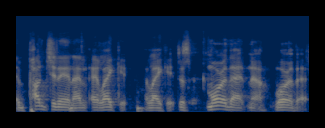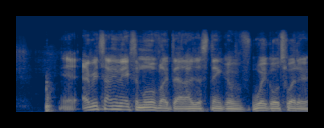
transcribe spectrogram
and punch it in. I, I like it. I like it. Just more of that now. More of that. Yeah, every time he makes a move like that, I just think of Wiggle Twitter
